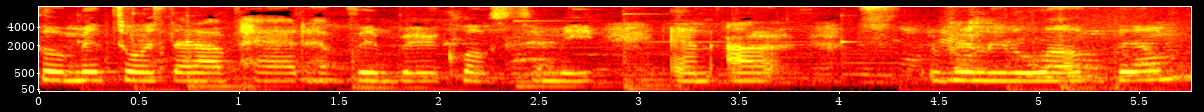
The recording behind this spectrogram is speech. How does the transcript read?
the mentors that I've had have been very close to me and I really love them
